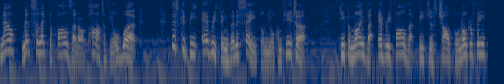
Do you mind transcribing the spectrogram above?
Now, let's select the files that are a part of your work. This could be everything that is saved on your computer. Keep in mind that every file that features child pornography,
